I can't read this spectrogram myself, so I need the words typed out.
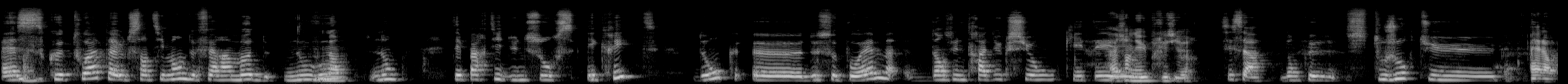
Est-ce que toi, tu as eu le sentiment de faire un mode nouveau? Non. Non. Tu es parti d'une source écrite, donc, euh, de ce poème, dans une traduction qui était... Ah, j'en ai eu plusieurs. C'est ça. Donc, euh, toujours tu... Alors,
